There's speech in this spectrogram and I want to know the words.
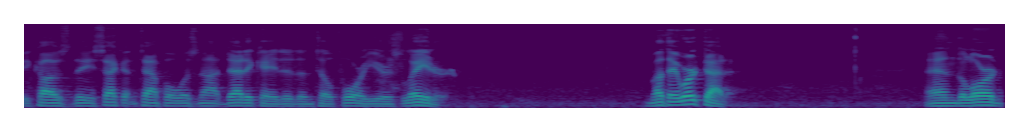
because the second temple was not dedicated until four years later. But they worked at it. And the Lord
